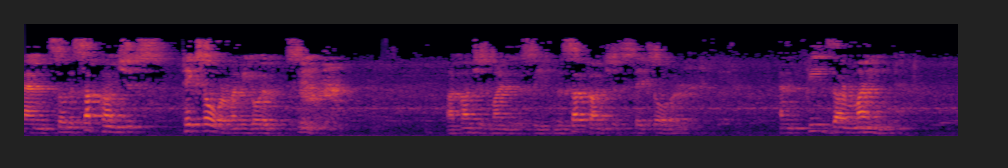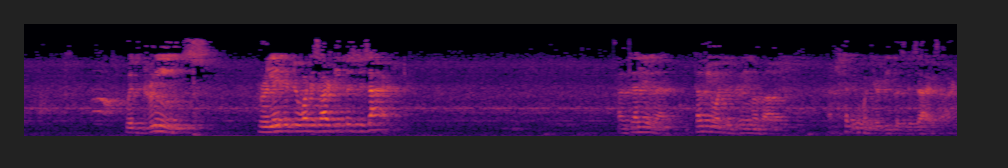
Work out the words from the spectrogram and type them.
And so the subconscious takes over when we go to sleep. Our conscious mind is asleep. And the subconscious takes over and feeds our mind with dreams related to what is our deepest desire. I'll tell you that. Tell me what you dream about. I'll tell you what your deepest desires are.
